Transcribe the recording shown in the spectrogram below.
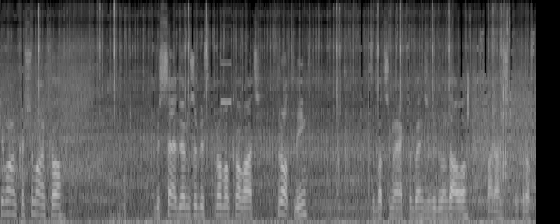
Siemanko, siemanko. Wyszedłem, żeby sprowokować throttling. Zobaczymy jak to będzie wyglądało. Staram się po prostu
